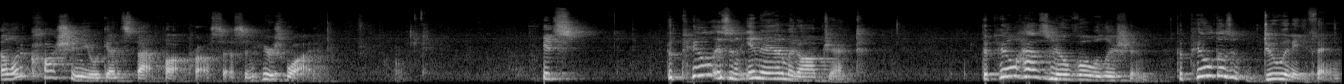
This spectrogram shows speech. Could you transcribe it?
I want to caution you against that thought process, and here's why. It's, the pill is an inanimate object. The pill has no volition. The pill doesn't do anything.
